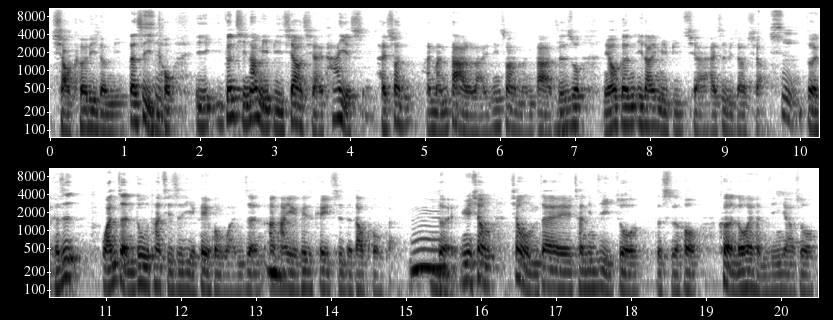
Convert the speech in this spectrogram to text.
小颗粒的米，但是以同以跟其他米比较起来，它也是还算还蛮大的啦，已经算蛮大的。只是说你要跟意大利米比起来，还是比较小。是对，可是。完整度它其实也可以很完整，那、嗯。啊、它也可以可以吃得到口感。嗯，对，因为像像我们在餐厅自己做的时候，客人都会很惊讶说，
